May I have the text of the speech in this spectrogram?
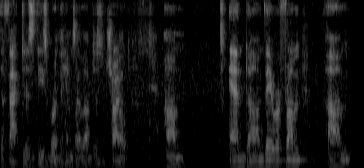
the fact is these were the hymns I loved as a child. Um, and um, they were from, um,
